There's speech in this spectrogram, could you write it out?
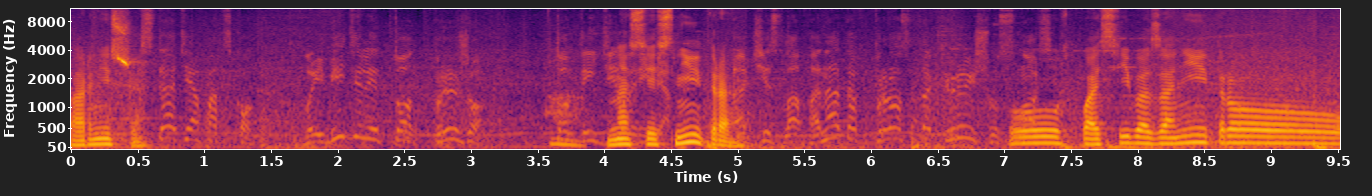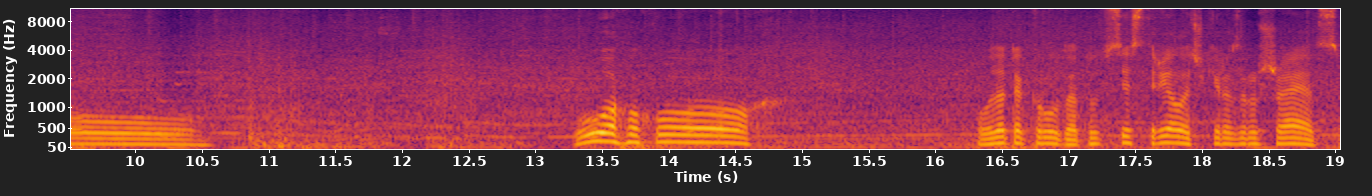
Парниша. Кстати. Вы видели тот прыжок? И У нас есть нитро. Сносит. спасибо за нитро. Ох, ох, ох. Вот это круто. Тут все стрелочки разрушаются.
